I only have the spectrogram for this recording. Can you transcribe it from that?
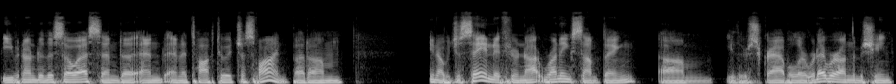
even under this OS, and uh, and and it talked to it just fine. But um, you know, just saying, if you're not running something, um, either Scrabble or whatever on the machine,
